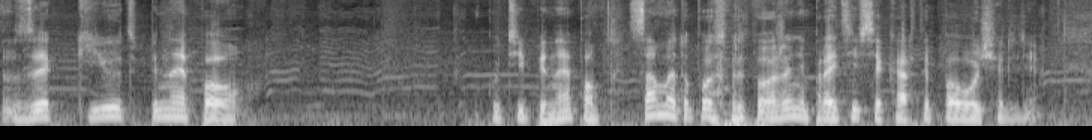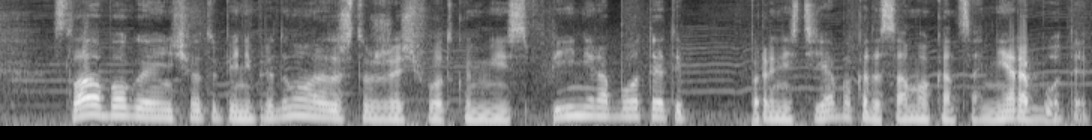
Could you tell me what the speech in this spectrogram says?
The Cute Pineapple. Кути Pineapple. Самое тупое предположение пройти все карты по очереди. Слава богу, я ничего тупее не придумал, разве что сжечь фотку Мисс Пи не работает и пронести яблоко до самого конца не работает.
